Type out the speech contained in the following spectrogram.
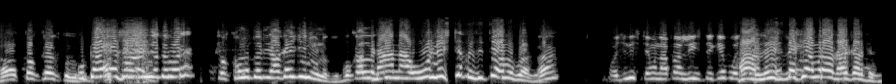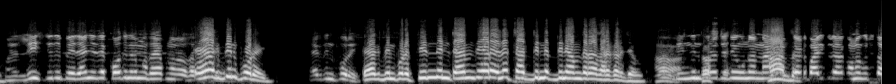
ও তো কে- ওটাও অত আছে। হয়ে যেতে পারে? তো কোমর দড়ি আগেই কিনবো নাকি? বোকাল না না ও লিস্টে তো দিতে হবে আগে। ওই জিনিসটা মানে আপনার লিস্ট দেখে হ্যাঁ লিস্ট দেখে আমরা আধার কার্ড দেবো। মানে লিস্ট যদি পেয়ে যান যে কদিনের মাথায় আপনারা একদিন পরে একদিন পরে একদিন পরে। তিন দিন টাইম দেওয়া রইলে চার দিনের দিনে আমাদের আধার কার্ড যাব। তিন দিন পরে যদি উনার নাম আপডেট বাড়ি দিলে কোনো কিছু তা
